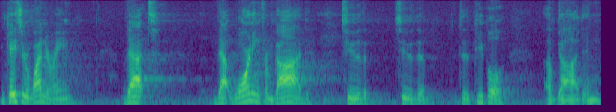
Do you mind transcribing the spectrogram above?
In case you're wondering, that, that warning from God to the, to, the, to the people of God and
